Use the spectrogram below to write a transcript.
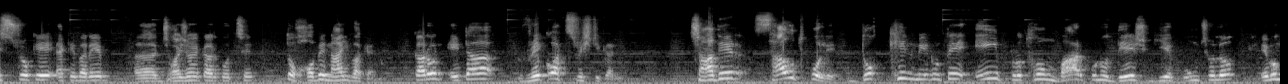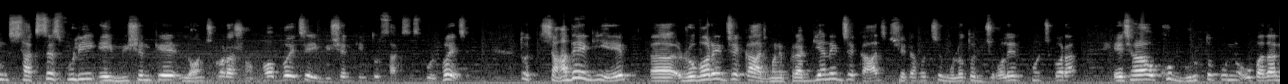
ইসরোকে একেবারে জয় জয়কার করছে। তো হবে নাই বা কেন? কারণ এটা রেকর্ড সৃষ্টিকারী। চাঁদের সাউথ পোলে, দক্ষিণ মেরুতে এই প্রথমবার কোনো দেশ গিয়ে পৌঁছলো এবং সাকসেসফুলি এই মিশনকে লঞ্চ করা সম্ভব হয়েছে। এই মিশন কিন্তু সাকসেসফুল হয়েছে। তো চাঁদে গিয়ে রোভারের যে কাজ মানে প্রাজ্ঞানের যে কাজ, সেটা হচ্ছে মূলত জলের খোঁজ করা। এছাড়াও খুব গুরুত্বপূর্ণ উপাদান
